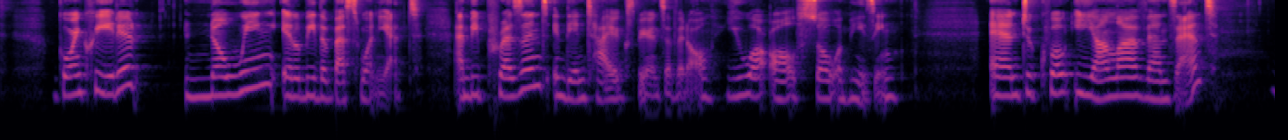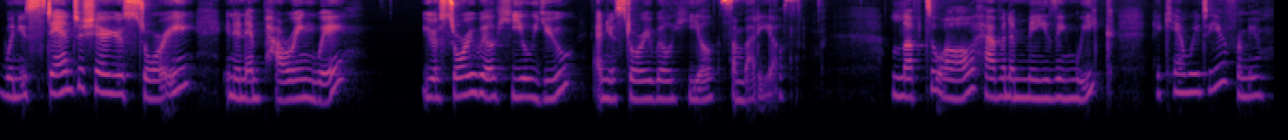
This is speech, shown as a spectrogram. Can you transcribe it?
go and create it, knowing it'll be the best one yet, and be present in the entire experience of it all. You are all so amazing. And to quote Iyanla Vanzant, when you stand to share your story in an empowering way, your story will heal you and your story will heal somebody else. Love to all. Have an amazing week. I can't wait to hear from you.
